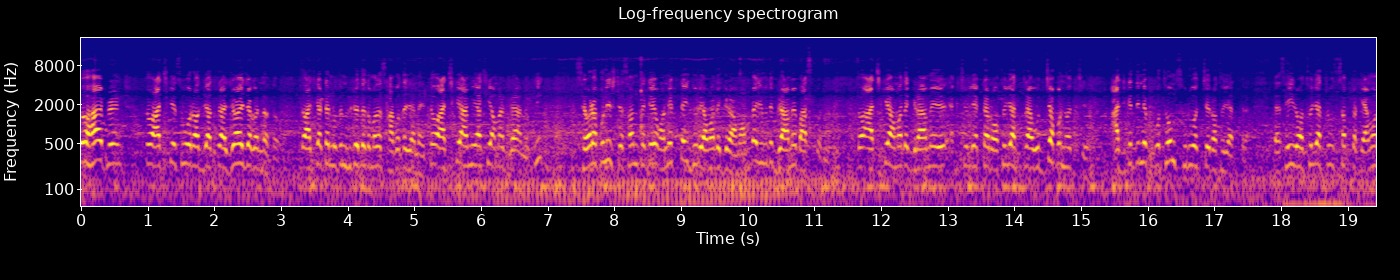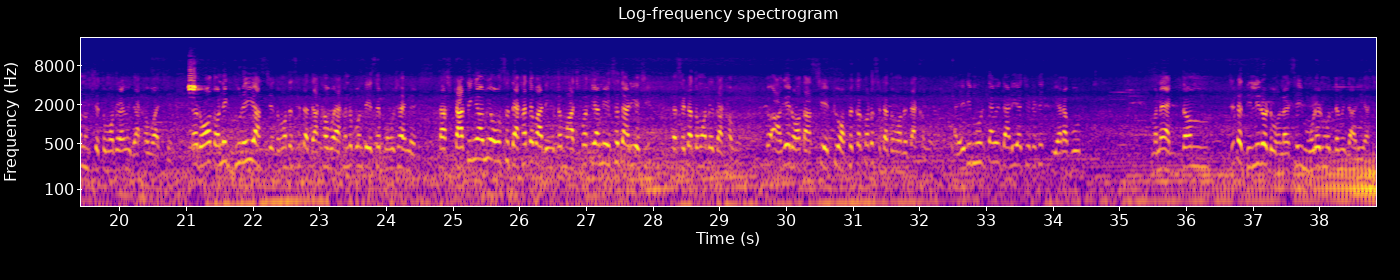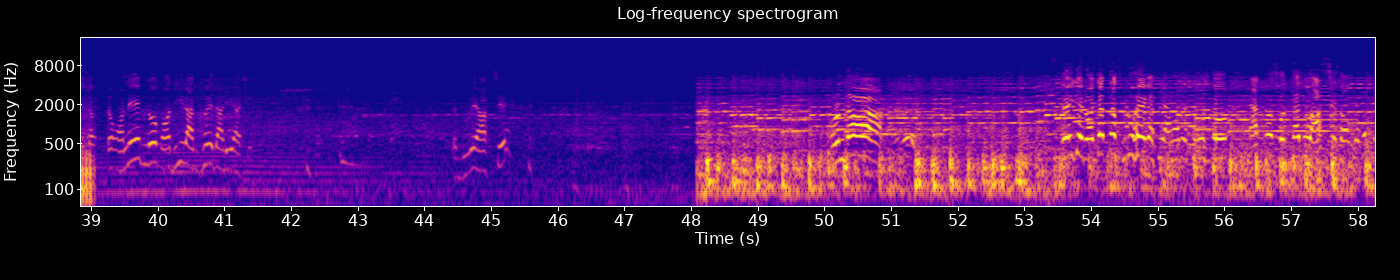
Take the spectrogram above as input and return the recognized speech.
তো hi friend, তো আজকে শুভ রথযাত্রা, জয় জগন্নাথ। তো আজকে একটা নতুন ভিডিওতে তোমাদের স্বাগত জানাই। তো আজকে আমি আছি আমার গ্রামে, ঠিক? শেওড়াপুলি স্টেশন থেকে অনেকটাই দূরে আমাদের গ্রাম। আমরা যেহেতু গ্রামে বাস করি, তো আজকে আমাদের গ্রামে অ্যাকচুয়ালি একটা রথযাত্রা উদযাপন হচ্ছে। আজকের দিনে প্রথম শুরু হচ্ছে রথযাত্রা। তা সেই রথযাত্রা উৎসবটা কেমন হচ্ছে তোমাদের আমি দেখাবো আজকে। তা রথ অনেক দূরেই আসছে, তোমাদের সেটা দেখাবো এখনও পর্যন্ত এসে পৌঁছায়নি। তা স্টার্টিংয়ে আমি অবশ্য দেখাতে পারিনি, তো মাঝপথে আমি এসে দাঁড়িয়েছি, তা সেটা তোমাদের দেখাবো। তো আগে রথ আসছে, একটু অপেক্ষা করো, সেটা তোমাদের দেখাবো। আর এই মুহূর্তে আমি দাঁড়িয়ে আছি, এটা ঠিক পিয়ারাপুর মানে একদম যেটা দিল্লি রোড বলা হয়, সেই মোড়ের মধ্যে আমি দাঁড়িয়ে আছি। তো- অনেক লোক অধীর আগ্রহে দাঁড়িয়ে আছে। দূরে আসছে। এই যে রথযাত্রা শুরু হয়ে গেছে, আমাদের সমস্ত এত শ্রদ্ধালু আসছে সব।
